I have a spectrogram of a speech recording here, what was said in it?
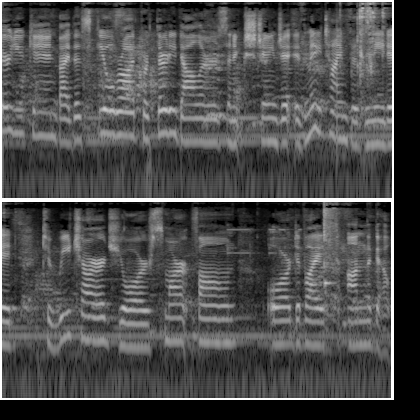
Here you can buy this fuel rod for $30 and exchange it as many times as needed to recharge your smartphone or device on the go.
